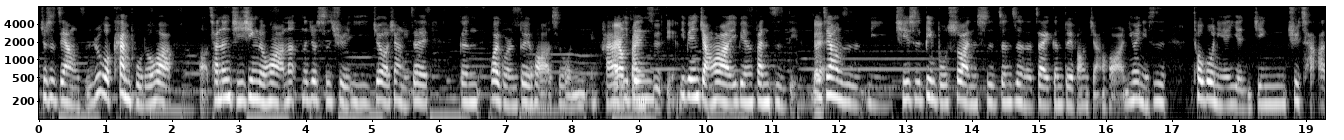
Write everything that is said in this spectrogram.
就是这样子。如果看谱的话啊、呃、才能即兴的话，那那就失去了意义。就好像你在。跟外国人对话的时候，你还要一边一边讲话一边翻字典，那这样子你其实并不算是真正的在跟对方讲话，因为你是透过你的眼睛去查，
